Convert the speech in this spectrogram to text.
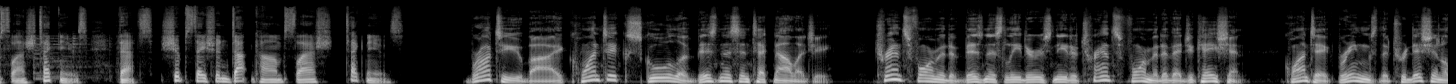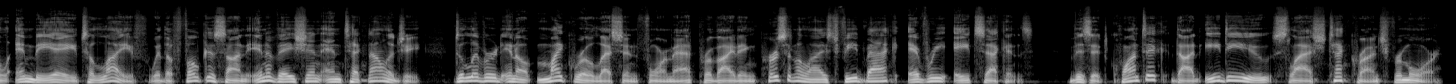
slash technews. That's shipstation.com slash tech news. Brought to you by Quantic School of Business and Technology. Transformative business leaders need a transformative education. Quantic brings the traditional MBA to life with a focus on innovation and technology, delivered in a micro lesson format providing personalized feedback every eight seconds. Visit quantic.edu/slash TechCrunch for more.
